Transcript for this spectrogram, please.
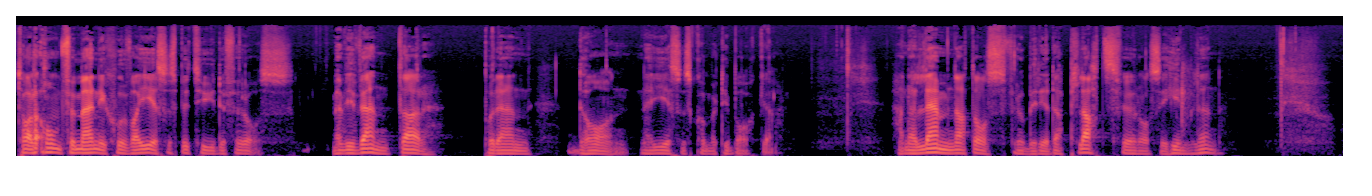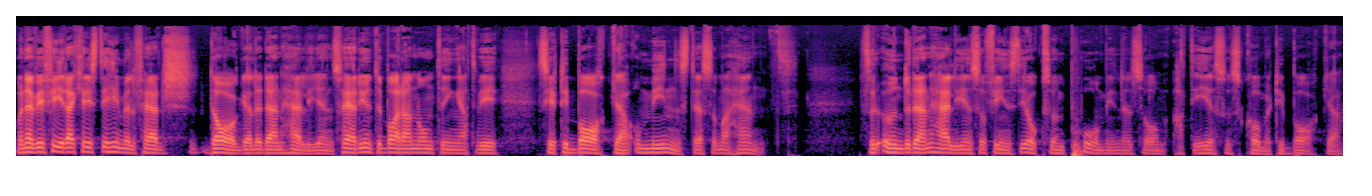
tala om för människor vad Jesus betyder för oss. Men vi väntar på den dagen när Jesus kommer tillbaka. Han har lämnat oss för att bereda plats för oss i himlen. Och när vi firar Kristi himmelfärdsdag eller den helgen så är det ju inte bara någonting att vi ser tillbaka och minns det som har hänt. För under den helgen så finns det också en påminnelse om att Jesus kommer tillbaka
